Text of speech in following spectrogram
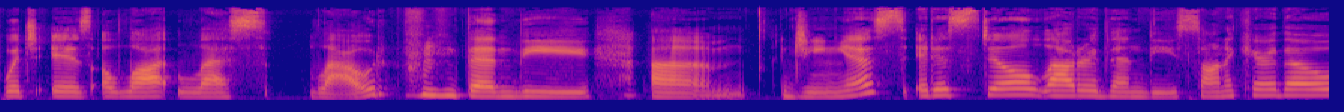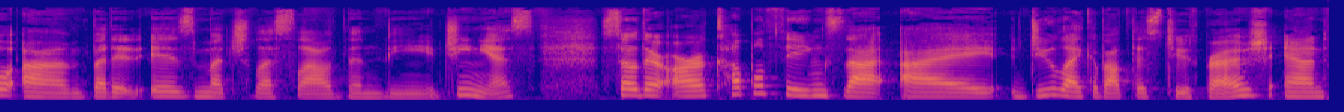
which is a lot less loud than the um, Genius. It is still louder than the Sonicare, though, um, but it is much less loud than the Genius. So, there are a couple things that I do like about this toothbrush, and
